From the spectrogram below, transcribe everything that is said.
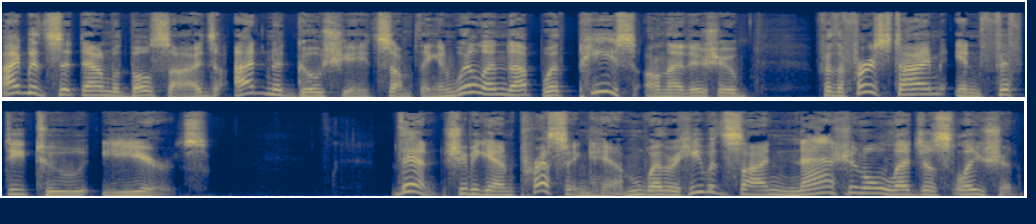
I would sit down with both sides, I'd negotiate something, and we'll end up with peace on that issue for the first time in 52 years. Then she began pressing him whether he would sign national legislation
